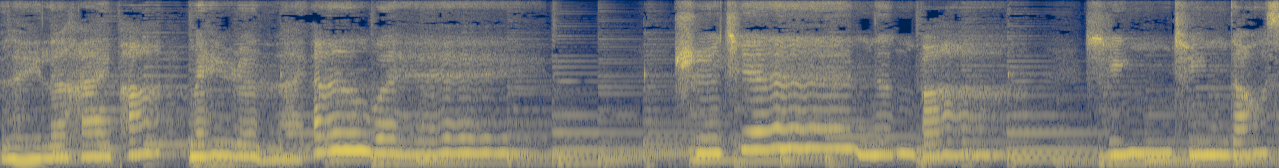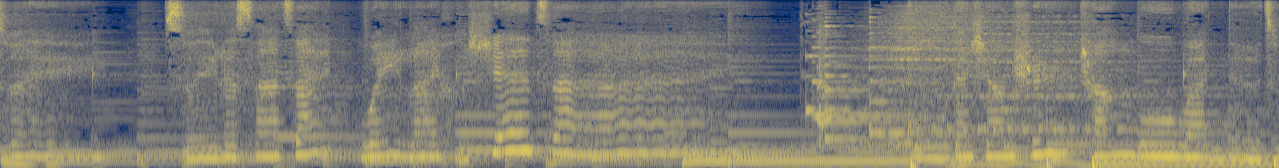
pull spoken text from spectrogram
累了害怕没人来安慰时间能把心情捣碎碎了洒在未来和现在。像是唱不完的嘴，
